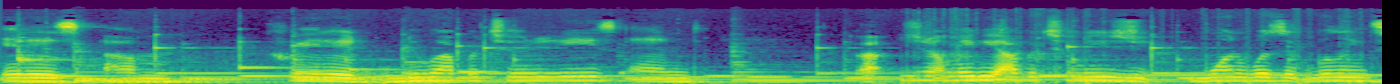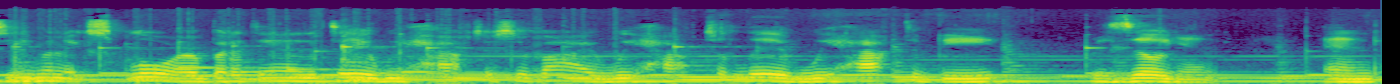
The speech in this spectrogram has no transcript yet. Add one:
it has um, created new opportunities and uh, you know, maybe opportunities one wasn't willing to even explore, but at the end of the day, we have to survive. We have to live. We have to be resilient. And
